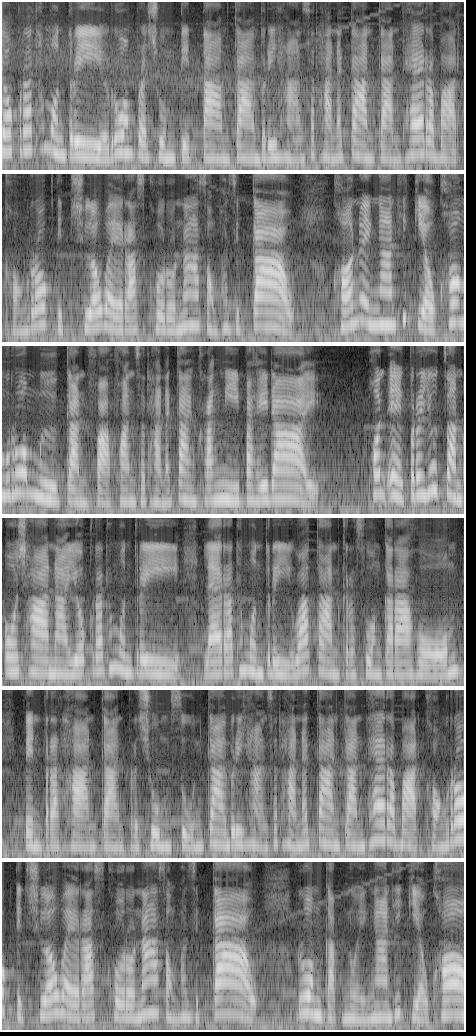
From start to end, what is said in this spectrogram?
ยกรัฐมนตรีร่วมประชุมติดตามการบริหารสถานการณ์การแพร่ระบาดของโรคติดเชื้อไวรัสโคโรนา 2019 ขอหน่วยงานที่เกี่ยวข้องร่วมมือกันฝ่าฟันสถานการณ์ครั้งนี้ไปให้ได้พลเอกประยุจันทร์โอชานายกรัฐมนตรี และรัฐมนตรีว่าการกระทรวงกลาโหม เป็นประธานการประชุมศูนย์การบริหารสถานการณ์การแพร่ระบาดของโรคติดเชื้อไวรัสโคโรนา 2019 ร่วมกับหน่วยงานที่เกี่ยวข้อง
